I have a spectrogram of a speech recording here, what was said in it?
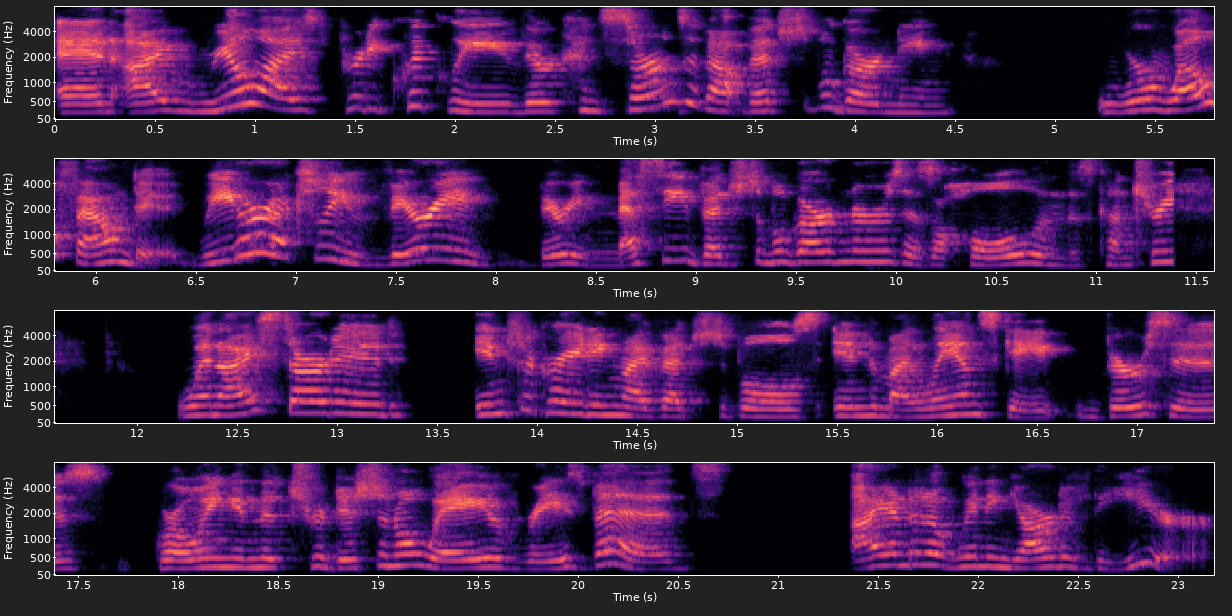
And I realized pretty quickly their concerns about vegetable gardening were well founded. We are actually very very messy vegetable gardeners as a whole in this country. When I started integrating my vegetables into my landscape versus growing in the traditional way of raised beds, I ended up winning yard of the year.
